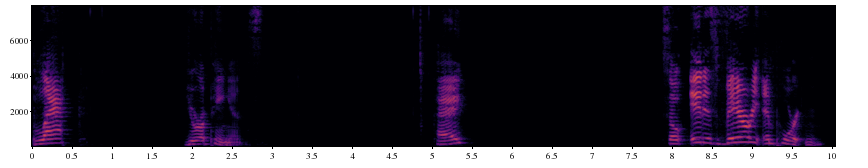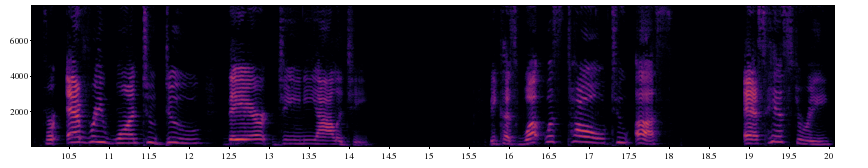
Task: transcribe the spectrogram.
black Europeans. Okay? So it is very important for everyone to do their genealogy. Because what was told to us as history,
